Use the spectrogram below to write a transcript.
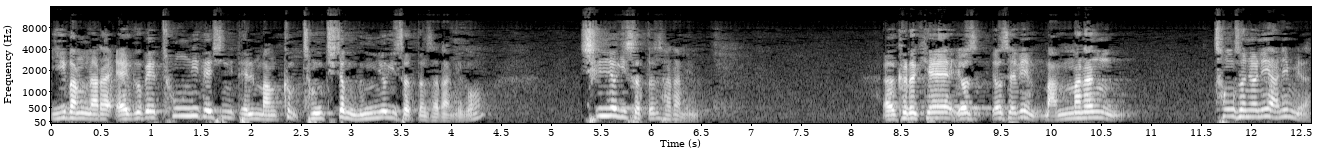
이방 나라 애굽의 총리 대신이 될 만큼 정치적 능력이 있었던 사람이고 실력이 있었던 사람입니다. 어, 그렇게 요셉이 만만한 청소년이 아닙니다.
